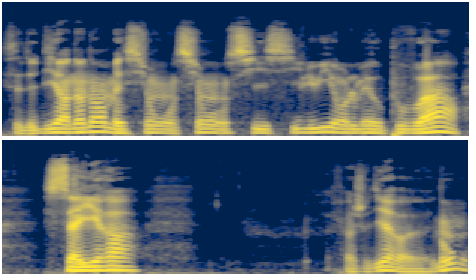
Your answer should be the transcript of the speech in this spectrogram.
C'est de dire non, non, mais si on, si on, si, si lui on le met au pouvoir, ça ira. Enfin, je veux dire, euh, non.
